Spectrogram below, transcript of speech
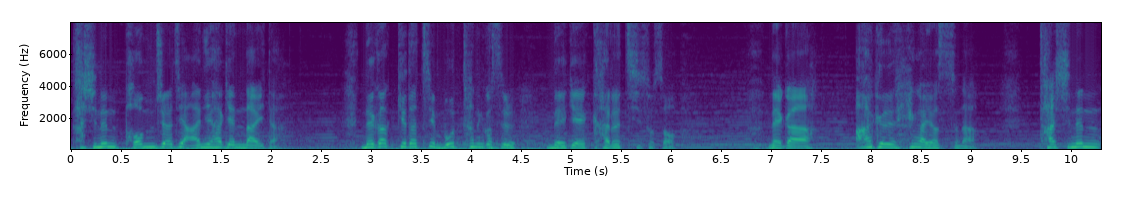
다시는 범죄하지 아니하겠나이다. 내가 깨닫지 못하는 것을 내게 가르치소서. 내가 악을 행하였으나 다시는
